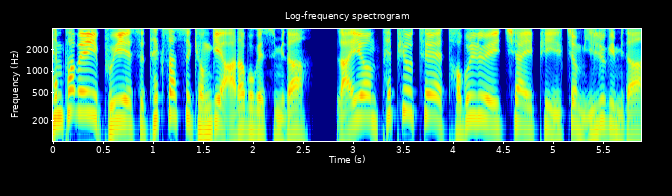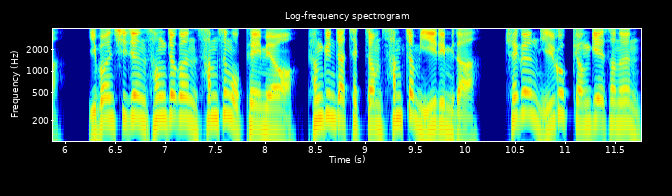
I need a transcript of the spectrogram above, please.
템파베이 vs 텍사스 경기 알아보겠습니다. 라이언 페피오트의 WHIP 1.16입니다. 이번 시즌 성적은 3승 5패이며 평균 자책점 3.21입니다. 최근 7경기에서는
